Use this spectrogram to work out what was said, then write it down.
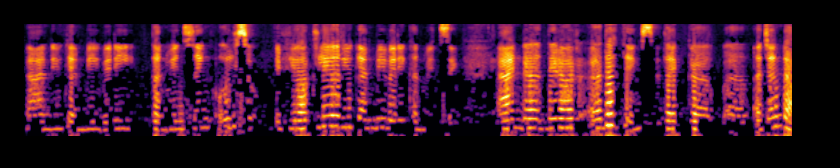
and you can be very convincing also. If you are clear, you can be very convincing. And uh, there are other things like uh, agenda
